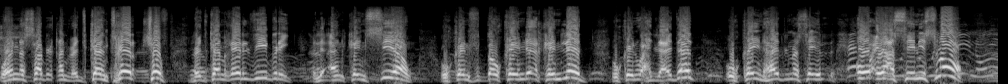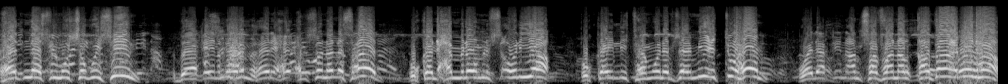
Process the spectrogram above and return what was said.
وأن سابقا بعد كانت غير شوف بعد كان غير الفيبري. الآن كاين السياو وكاين فضة وكاين كاين ليد وكاين واحد العدد وكاين هاد المسائل أو اي اسينيسمون هاد الناس المسوسين باغيين غير غير يحبسونا الأشغال. وكنحملوهم المسؤولية. وكاين اللي يتهمونا بجميع التهم. ولكن أنصفنا القضاء منها.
